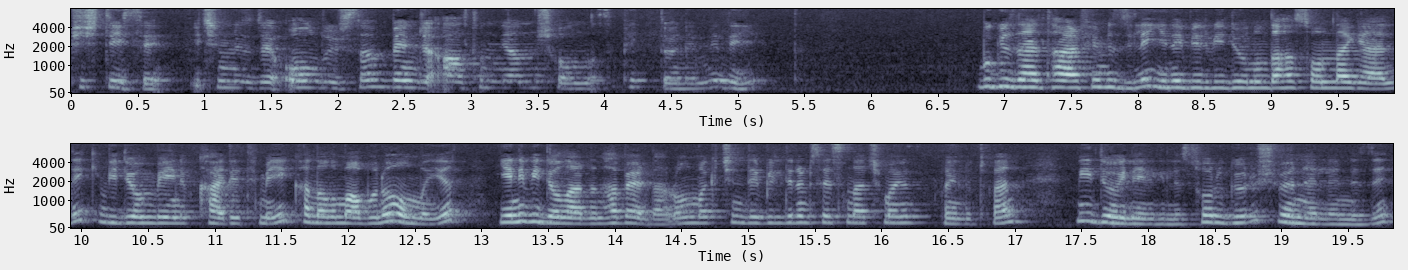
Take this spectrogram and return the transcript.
piştiyse içimizde olduysa bence altının yanmış olması pek de önemli değil. Bu güzel tarifimiz ile yine bir videonun daha sonuna geldik. Videomu beğenip kaydetmeyi, kanalıma abone olmayı, yeni videolardan haberdar olmak için de bildirim sesini açmayı unutmayın lütfen. Video ile ilgili soru, görüş ve önerilerinizi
